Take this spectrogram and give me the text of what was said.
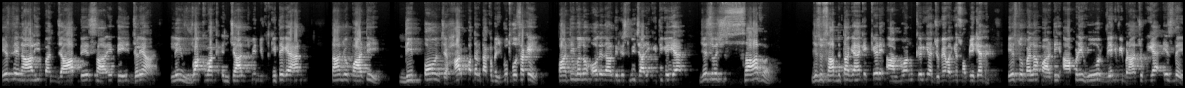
ਇਸ ਦੇ ਨਾਲ ਹੀ ਪੰਜਾਬ ਦੇ ਸਾਰੇ 23 ਜ਼ਿਲ੍ਹਿਆਂ ਲਈ ਵੱਖ-ਵੱਖ ਇੰਚਾਰਜ ਵੀ ਨਿਯੁਕਤ ਕੀਤੇ ਗਏ ਹਨ ਤਾਂ ਜੋ ਪਾਰਟੀ ਦੀ ਪਹੁੰਚ ਹਰ ਪੱਧਰ ਤੱਕ ਮਜ਼ਬੂਤ ਹੋ ਸਕੇ। ਪਾਰਟੀ ਵੱਲੋਂ ਅਹੁਦੇਦਾਰ ਦੀ ਲਿਸਟ ਵੀ ਜਾਰੀ ਕੀਤੀ ਗਈ ਹੈ, ਜਿਸ ਵਿੱਚ ਸਾਫ਼, ਜਿਸ ਨੂੰ ਸਾਫ਼ ਦਿੱਤਾ ਗਿਆ ਹੈ ਕਿ ਕਿਹੜੇ ਆਗੂਆਂ ਨੂੰ ਕਿਹੜੀਆਂ ਜ਼ਿੰਮੇਵਾਰੀਆਂ ਸੌਂਪੀਆਂ ਗਈਆਂ ਨੇ। ਇਸ ਤੋਂ ਪਹਿਲਾਂ ਪਾਰਟੀ ਆਪਣੀ ਹੋਰ ਵਿੰਗ ਵੀ ਬਣਾ ਚੁੱਕੀ ਹੈ। ਇਸ ਦੇ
